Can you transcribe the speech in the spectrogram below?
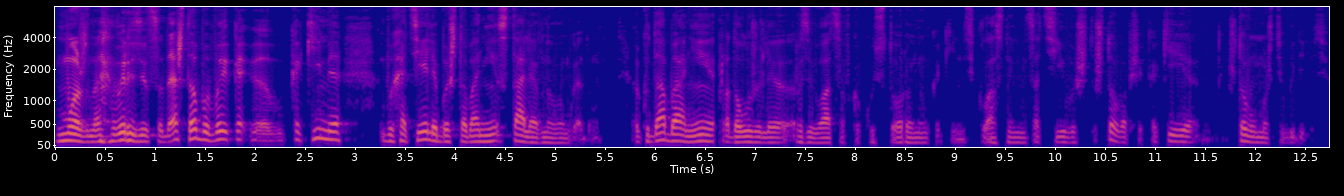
можно выразиться, да, чтобы вы, какими вы хотели бы, чтобы они стали в новом году? Куда бы они продолжили развиваться, в какую сторону, какие-нибудь классные инициативы, что, что вообще, какие, что вы можете выделить?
